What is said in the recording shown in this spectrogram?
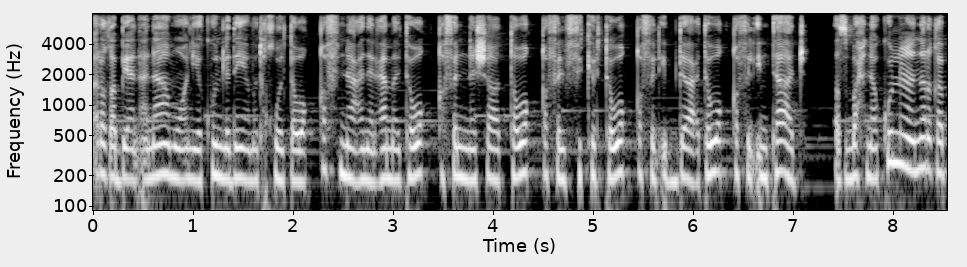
أرغب بأن أنام وأن يكون لدي مدخول. توقفنا عن العمل توقف النشاط توقف الفكر توقف الإبداع توقف الإنتاج. أصبحنا كلنا نرغب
